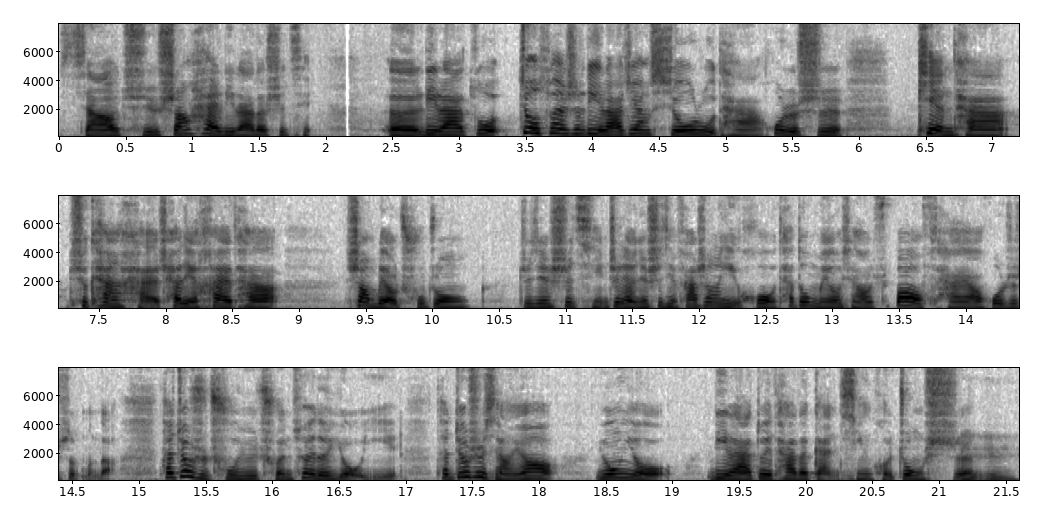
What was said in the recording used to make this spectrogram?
想要去伤害莉拉的事情。呃，莉拉做就算是莉拉这样羞辱他，或者是骗他去看海，差点害他上不了初中这件事情，这两件事情发生了以后，他都没有想要去报复他呀，或者什么的，他就是出于纯粹的友谊，他就是想要。拥有莉拉对他的感情和重视，嗯嗯，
